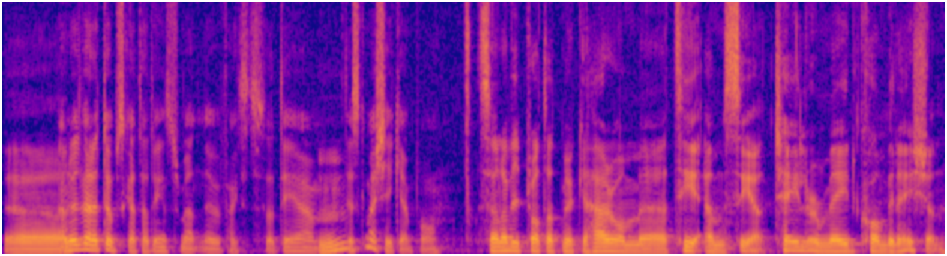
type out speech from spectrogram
Eh, Ja, det är ett väldigt uppskattat instrument nu faktiskt. Så det, Mm. det ska man kika på. sen har vi pratat mycket här om eh, TMC, Tailor Made Combination.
